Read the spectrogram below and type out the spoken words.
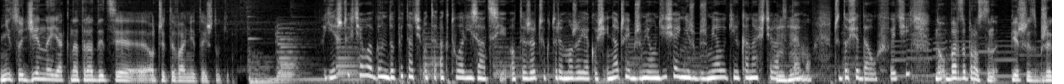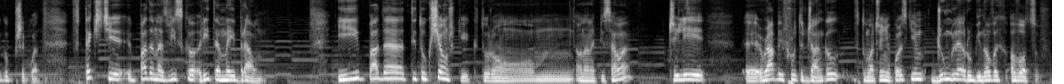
niecodzienne jak na tradycję e, odczytywanie tej sztuki. Jeszcze chciałabym dopytać o te aktualizacje, o te rzeczy, które może jakoś inaczej brzmią dzisiaj niż brzmiały kilkanaście lat Mhm. temu. Czy to się da uchwycić? No, bardzo prosty. Pierwszy z brzegu przykład. W tekście pada nazwisko Rita Mae Brown i pada tytuł książki, którą mm, ona napisała, czyli e, Ruby Fruit Jungle w tłumaczeniu polskim Dżungle rubinowych owoców.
